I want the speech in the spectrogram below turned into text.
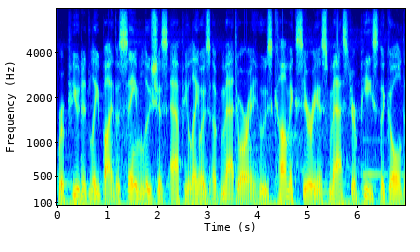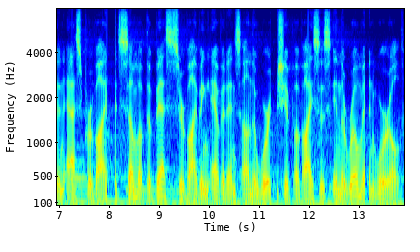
reputedly by the same Lucius Apuleius of Madaura whose comic serious masterpiece The Golden Ass provides some of the best surviving evidence on the worship of Isis in the Roman world.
